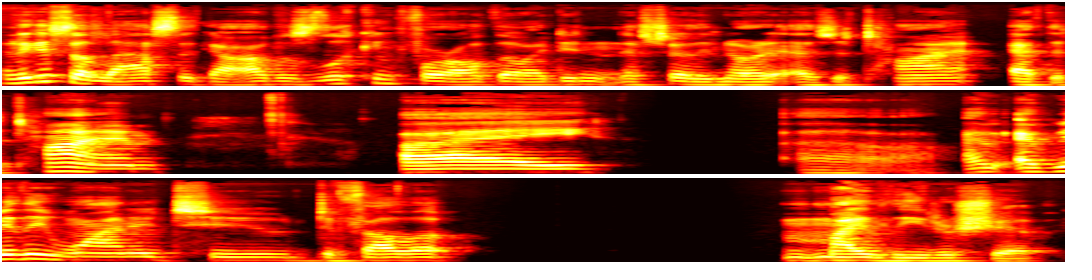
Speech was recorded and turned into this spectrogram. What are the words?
I guess the last thing I was looking for, although I didn't necessarily know it as a time at the time. I, uh, I, I really wanted to develop my leadership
